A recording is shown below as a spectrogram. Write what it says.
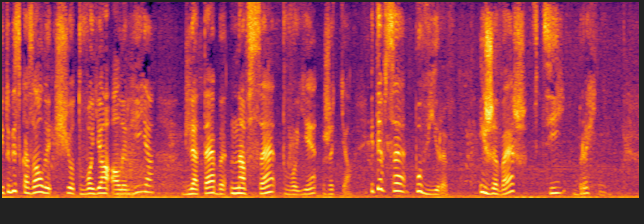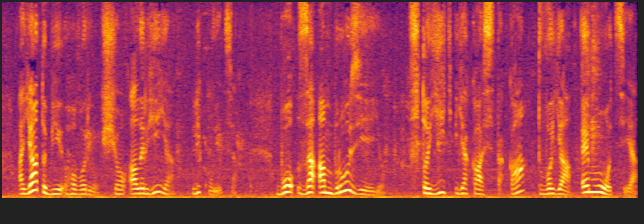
і тобі сказали, що твоя алергія для тебе на все твоє життя. І ти все повірив і живеш в цій брехні. А я тобі говорю, що алергія лікується. Бо за амброзією стоїть якась така твоя емоція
